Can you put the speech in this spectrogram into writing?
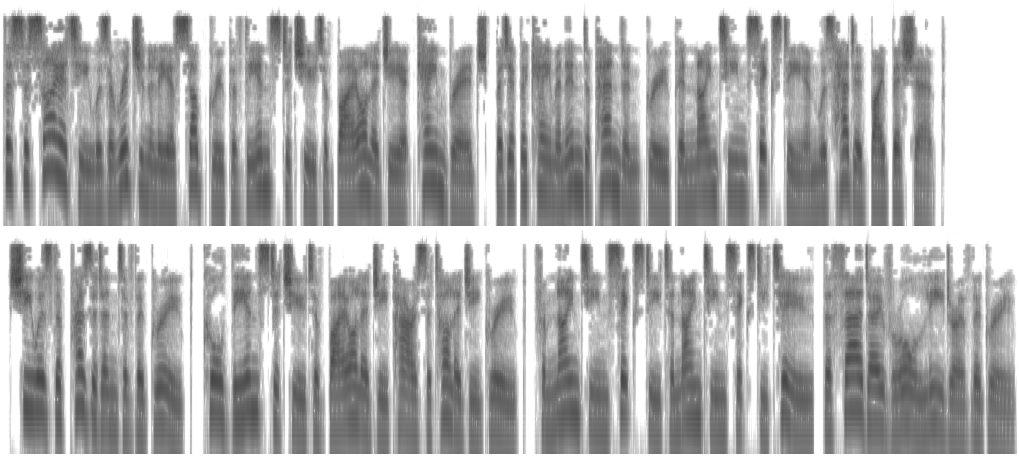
The society was originally a subgroup of the Institute of Biology at Cambridge, but it became an independent group in 1960 and was headed by Bishop. She was the president of the group, called the Institute of Biology Parasitology Group, from 1960 to 1962, the third overall leader of the group.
